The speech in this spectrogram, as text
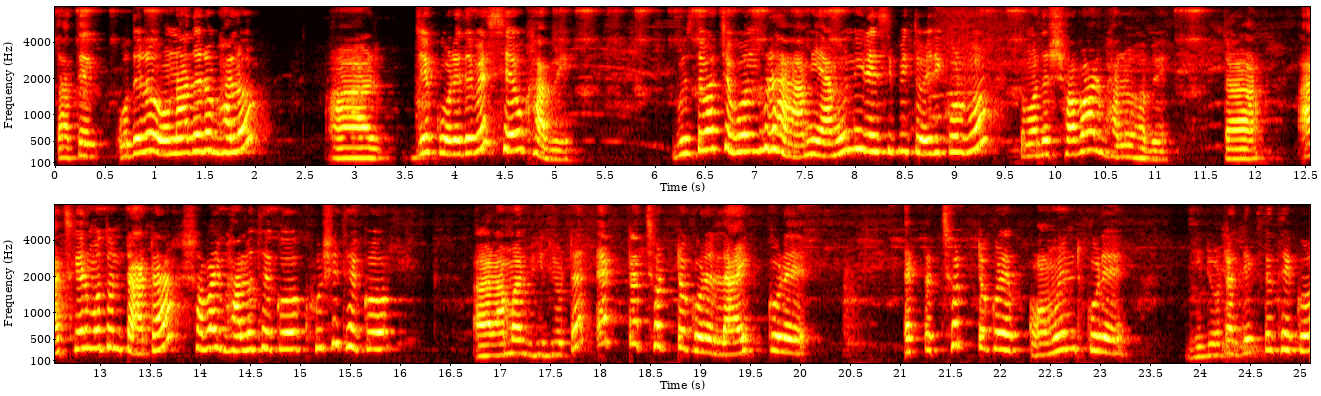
তাতে ওদেরও, ওনাদেরও ভালো, আর যে করে দেবে সেও খাবে। বুঝতে পারছ বন্ধুরা? আমি এমনই রেসিপি তৈরি করব, তোমাদের সবার ভালো হবে। তা আজকের মতন টাটা। সবাই ভালো থেকো, খুশি থেকো। আর আমার ভিডিওটা একটা ছোট্ট করে লাইক করে, একটা ছোট্ট করে কমেন্ট করে ভিডিওটা দেখতে থেকো।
